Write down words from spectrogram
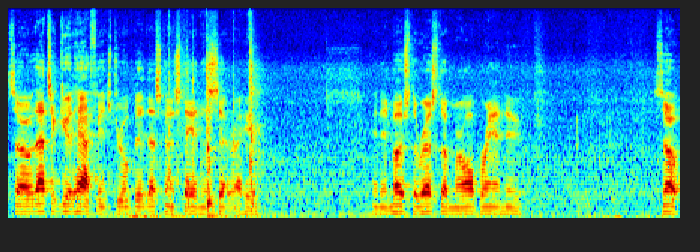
So that's a good half inch drill bit. That's going to stay in this set right here. And then most of the rest of them are all brand new. So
